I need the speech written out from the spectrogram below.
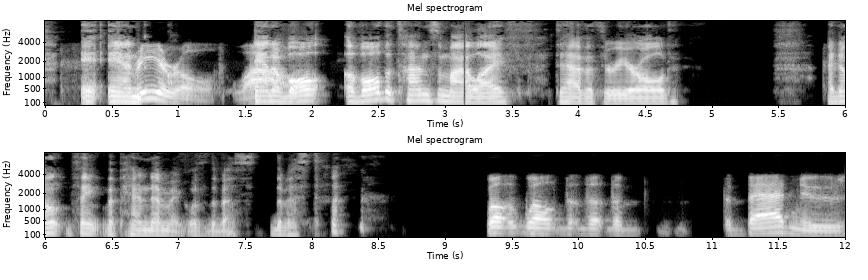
and three-year-old, wow, and of all of all the times in my life to have a three-year-old, I don't think the pandemic was the best the best time. Well, well, the, the the the bad news.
